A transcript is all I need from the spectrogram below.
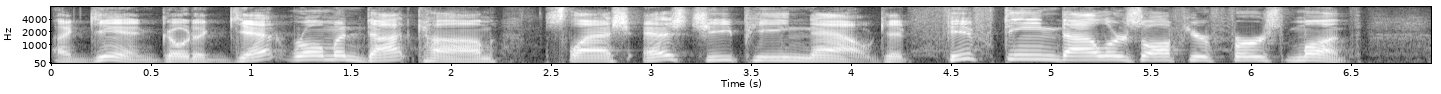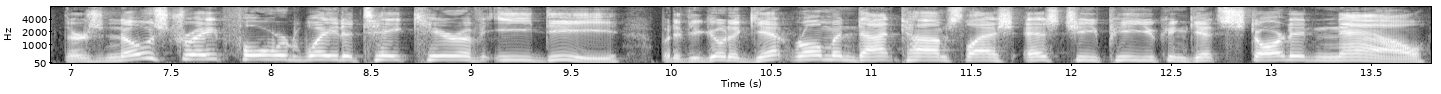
Again, go to getroman.com slash SGP now. Get $15 off your first month. There's no straightforward way to take care of ED, but if you go to getroman.com slash SGP, you can get started now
